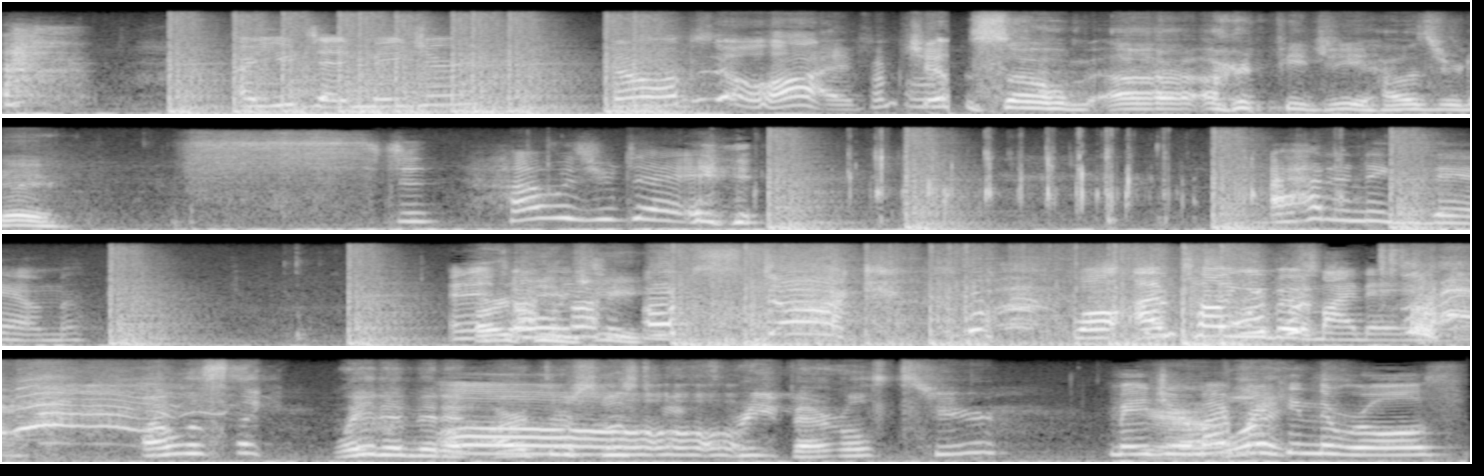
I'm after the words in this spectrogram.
Are you dead, Major? No, I'm still alive. I'm chill. So, uh, RPG, how was your day? Just, how was your day? I had an exam. And it's only RPG. I'm stuck. Well, I'm telling you about my day. I was like, wait a minute, aren't there supposed to Oh. be three barrels here? Major, Yeah. am I What? breaking the rules?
